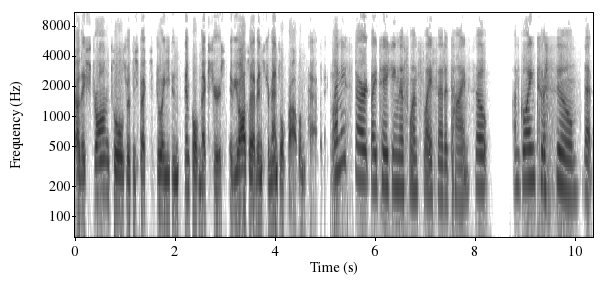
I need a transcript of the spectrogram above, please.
are they strong tools with respect to doing even simple mixtures if you also have instrumental problems happening? Let me start by taking this one slice at a time. So I'm going to assume that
